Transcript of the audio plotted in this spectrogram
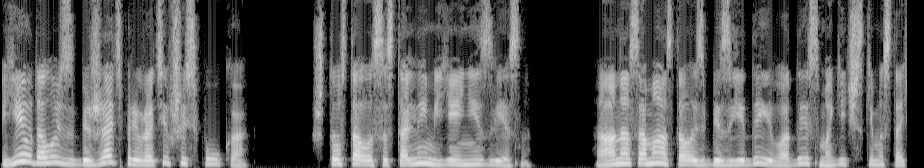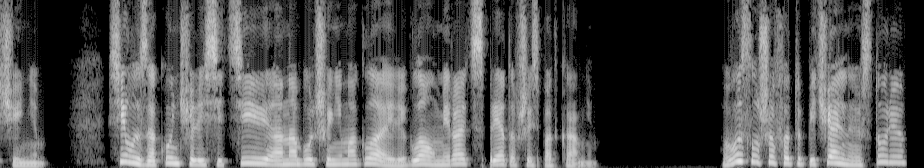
Ей удалось сбежать, превратившись в паука. Что стало с остальными, ей неизвестно а она сама осталась без еды и воды с магическим истощением. Силы закончились идти, она больше не могла и легла умирать, спрятавшись под камнем. Выслушав эту печальную историю,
